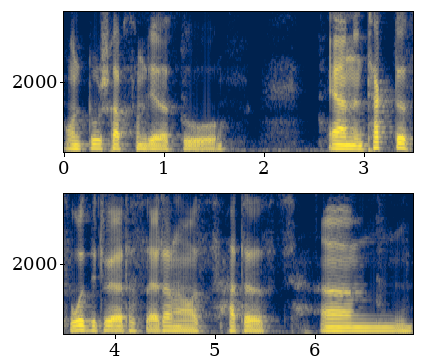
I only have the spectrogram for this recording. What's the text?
und du schreibst von dir, dass du eher ein intaktes, wohlsituiertes Elternhaus hattest. Ähm,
